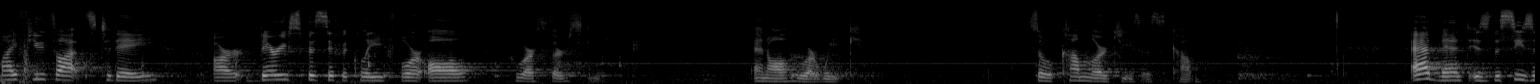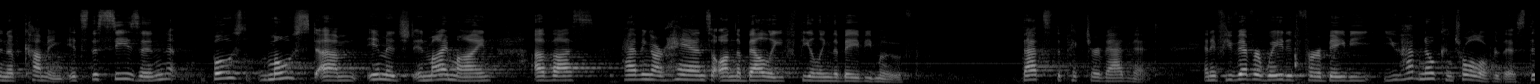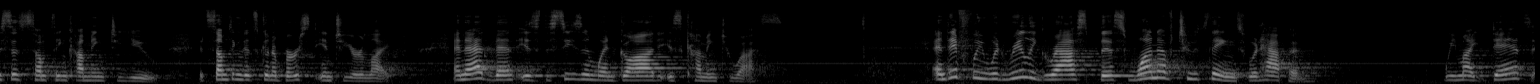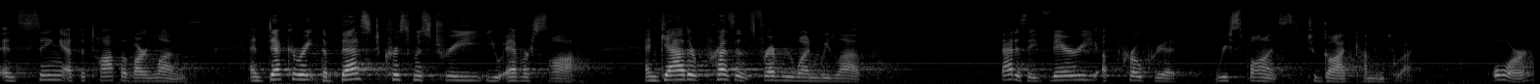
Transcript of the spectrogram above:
My few thoughts today are very specifically for all who are thirsty and all who are weak. So come, Lord Jesus, come. Advent is the season of coming. It's the season both, most um, imaged in my mind of us having our hands on the belly, feeling the baby move. That's the picture of Advent. And if you've ever waited for a baby, you have no control over this. This is something coming to you, it's something that's going to burst into your life. And Advent is the season when God is coming to us. And if we would really grasp this, one of two things would happen. We might dance and sing at the top of our lungs and decorate the best Christmas tree you ever saw and gather presents for everyone we love. That is a very appropriate response to God coming to us. Or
